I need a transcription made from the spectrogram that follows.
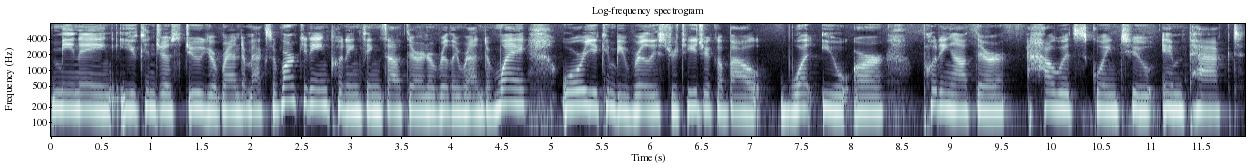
meaning you can just do your random acts of marketing, putting things out there in a really random way, or you can be really strategic about what you are putting out there, how it's going to impact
